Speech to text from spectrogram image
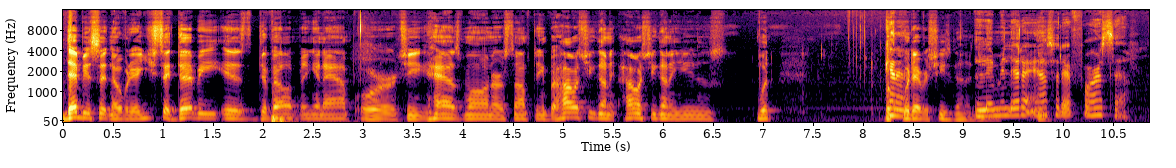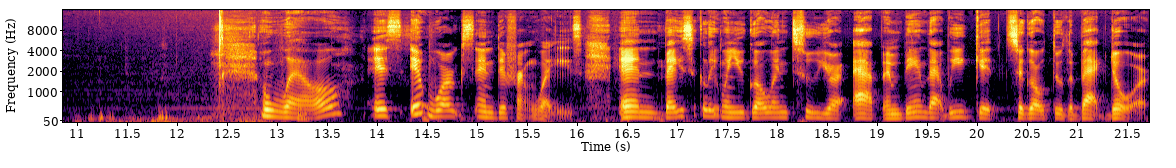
Debbie's sitting over there. You said Debbie is developing an app, or she has one, or something. But how is she gonna? How is she gonna use what? Can I- whatever she's gonna do. Let me let her answer that for herself. Well, it's it works in different ways. And basically when you go into your app and being that we get to go through the back door,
